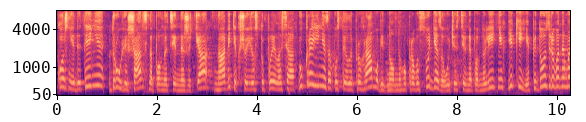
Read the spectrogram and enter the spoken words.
Кожній дитині другий шанс на повноцінне життя, навіть якщо й оступилася. В Україні запустили програму відновного правосуддя за участі неповнолітніх, які є підозрюваними,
